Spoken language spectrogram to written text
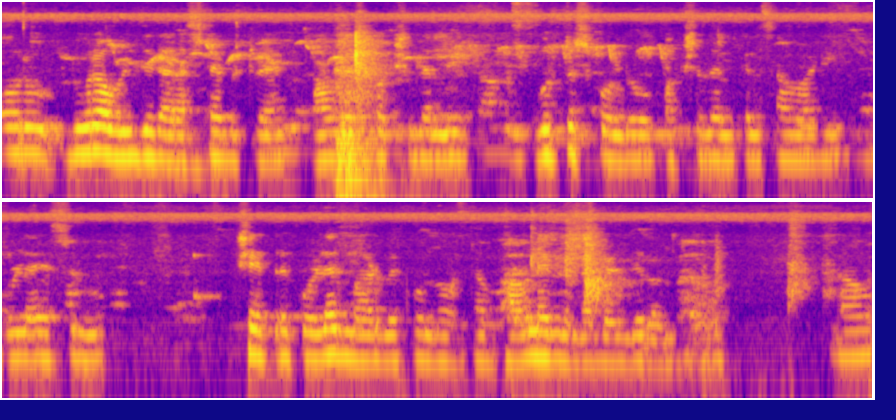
ಅವರು ದೂರ ಉಳಿದಿದ್ದಾರೆ ಅಷ್ಟೇ ಬಿಟ್ಟರೆ ಕಾಂಗ್ರೆಸ್ ಪಕ್ಷದಲ್ಲಿ ಗುರುತಿಸ್ಕೊಂಡು ಪಕ್ಷದಲ್ಲಿ ಕೆಲಸ ಮಾಡಿ ಒಳ್ಳೆಯ ಹೆಸರು ಕ್ಷೇತ್ರಕ್ಕೆ ಒಳ್ಳೇದು ಮಾಡಬೇಕು ಅನ್ನುವಂಥ ಭಾವನೆಗಳಿಂದ ಬೆಳೆದಿರುವಂಥವ್ರು. ನಾವು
